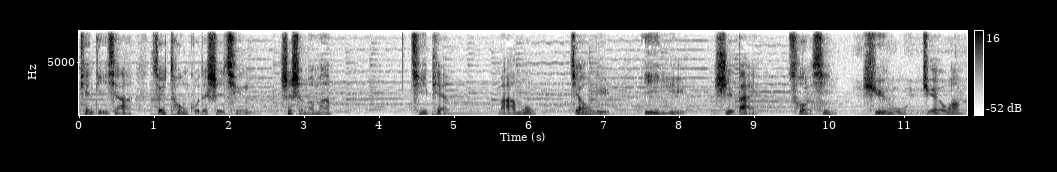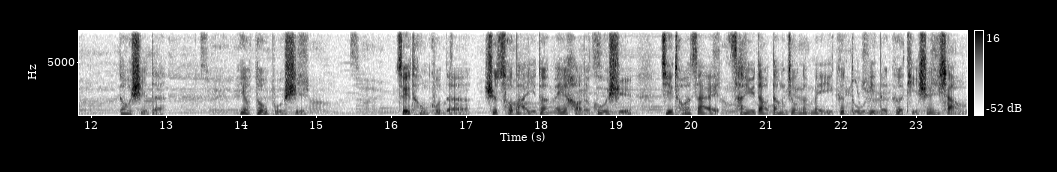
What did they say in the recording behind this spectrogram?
天底下最痛苦的事情是什么吗？欺骗、麻木、焦虑、抑郁。失败、错信、虚无、绝望，都是的，又都不是。最痛苦的是错把一段美好的故事寄托在参与到当中的每一个独立的个体身上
